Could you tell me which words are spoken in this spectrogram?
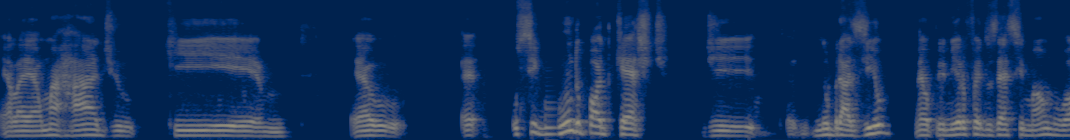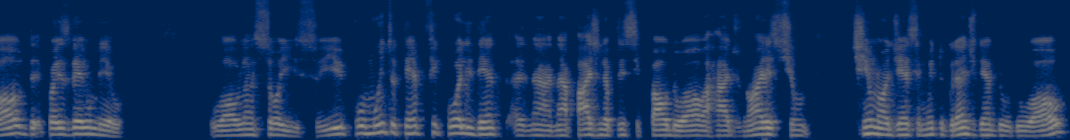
Ela é uma rádio que é, o, é, o segundo podcast de, no Brasil Né? O primeiro foi do Zé Simão no UOL, depois veio o meu. O UOL lançou isso. E por muito tempo ficou ali dentro, na, na página principal do UOL, a Rádio Nós, tinha, tinha uma audiência muito grande dentro do, do UOL,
